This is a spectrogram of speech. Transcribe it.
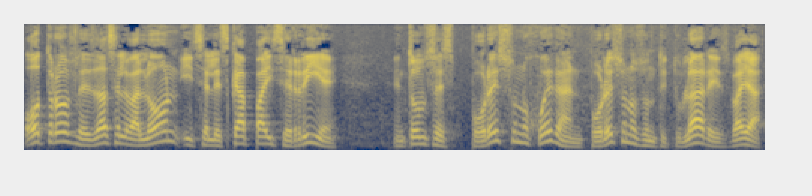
otros les das el balón y se le escapa y se ríe. Entonces, por eso no juegan, por eso no son titulares, vaya.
